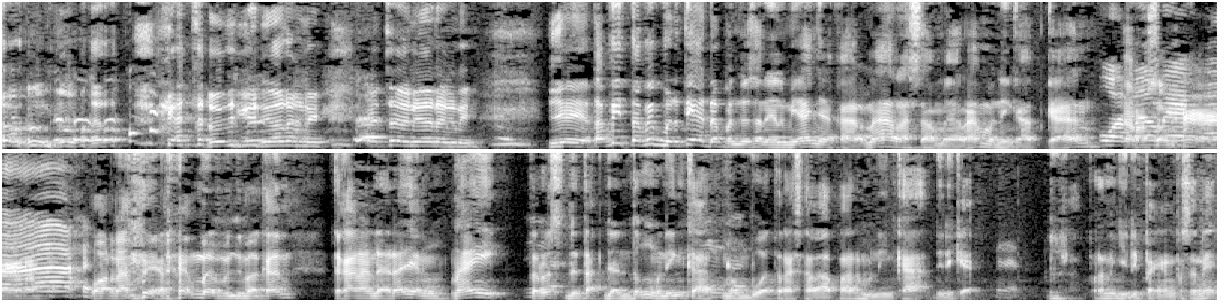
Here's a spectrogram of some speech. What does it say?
Tolong dengar. Kacau juga nih orang nih. Kacau nih orang nih. Iya ya, tapi tapi berarti ada penjelasan ilmiahnya karena rasa merah meningkatkan Warna rasa merah. Warna merah menyebabkan tekanan darah yang naik, terus detak jantung meningkat, membuat rasa lapar meningkat. Jadi kayak. Aduh, lapar nih jadi pengen pesennya,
